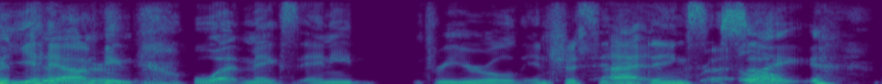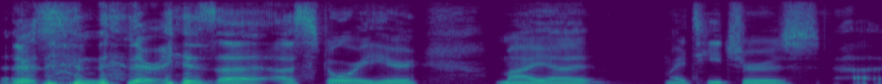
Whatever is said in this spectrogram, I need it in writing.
into yeah, it? I mean, what makes any three-year-old interested in I- things? So like, there's there is a, a story here. My uh my teacher's uh,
